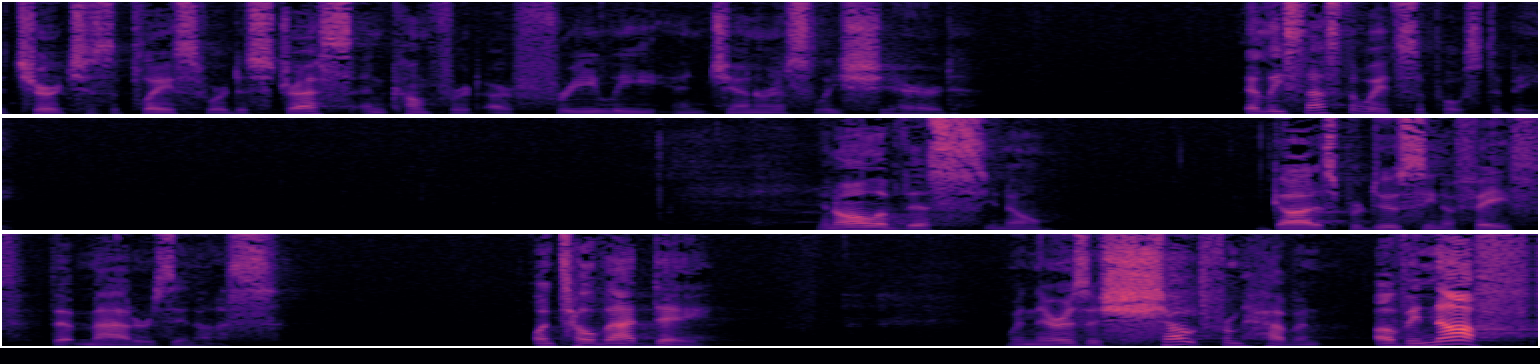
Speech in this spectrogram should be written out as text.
The church is a place where distress and comfort are freely and generously shared. At least that's the way it's supposed to be. In all of this, you know, God is producing a faith that matters in us. Until that day, when there is a shout from heaven of enough,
